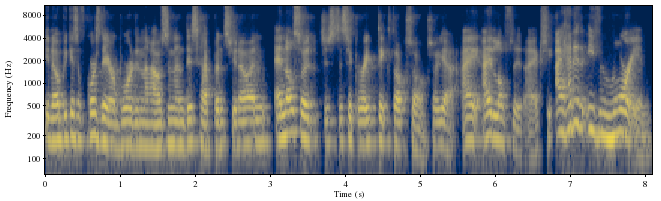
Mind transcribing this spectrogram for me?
you know, because of course they are bored in the house, and then this happens, you know, and and also it just is a great TikTok song. So yeah, I I loved it. I actually I had it even more in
